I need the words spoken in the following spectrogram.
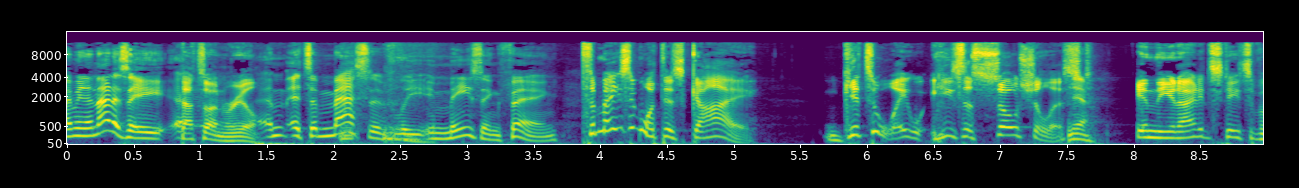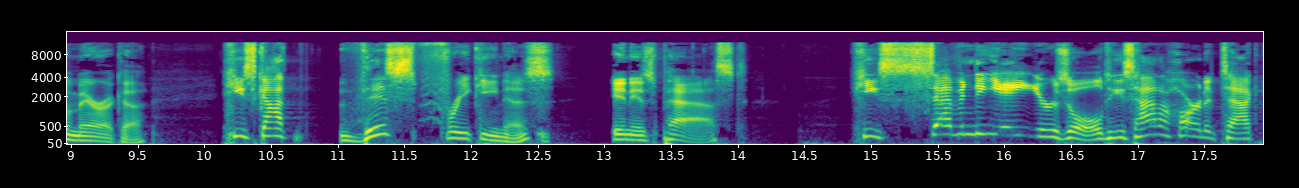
I mean, and that is a That's unreal. um, It's a massively amazing thing. It's amazing what this guy gets away with. He's a socialist Yeah. in the United States of America. He's got this freakiness in his past. He's 78 years old. He's had a heart attack.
